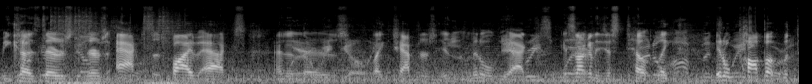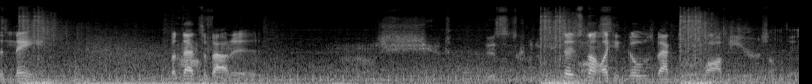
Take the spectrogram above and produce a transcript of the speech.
Because there's there's acts, there's five acts, and then Where there's like chapters in the middle of the act. It's not gonna just tell like it'll pop up with the name, but that's about it. Oh shit. This is gonna be So it's not like it goes back to a lobby or something.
